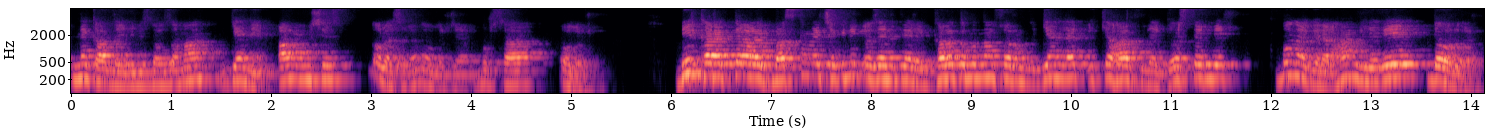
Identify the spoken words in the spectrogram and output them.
Ne kaldı elimizde o zaman? Geni almamışız. Dolayısıyla ne olur? Bursa olur. Bir karaktere ait baskın ve çekinik özelliklerin kalıtımından sorumlu genler iki harf ile gösterilir. Buna göre hangileri doğrudur?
